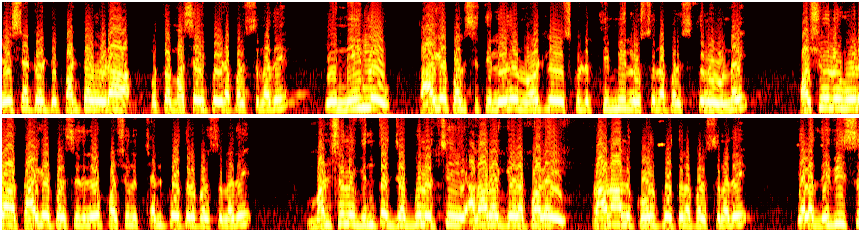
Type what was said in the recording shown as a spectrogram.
వేసినటువంటి పంట కూడా మొత్తం మసైపోయిన పరిస్థితి ఉన్నది ఈ నీళ్ళు తాగే పరిస్థితి లేదు నోట్లో వేసుకుంటే తిమ్మిళ్ళు వస్తున్న పరిస్థితులు ఉన్నాయి. పశువులు కూడా తాగే పరిస్థితి లేవు పశువులు చనిపోతున్న పరిస్థితి ఉన్నది మనుషులు వింత జబ్బులు వచ్చి అనారోగ్యాల పాలై ప్రాణాలు కోల్పోతున్న పరిస్థితి ఉన్నది ఇలా దివిస్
